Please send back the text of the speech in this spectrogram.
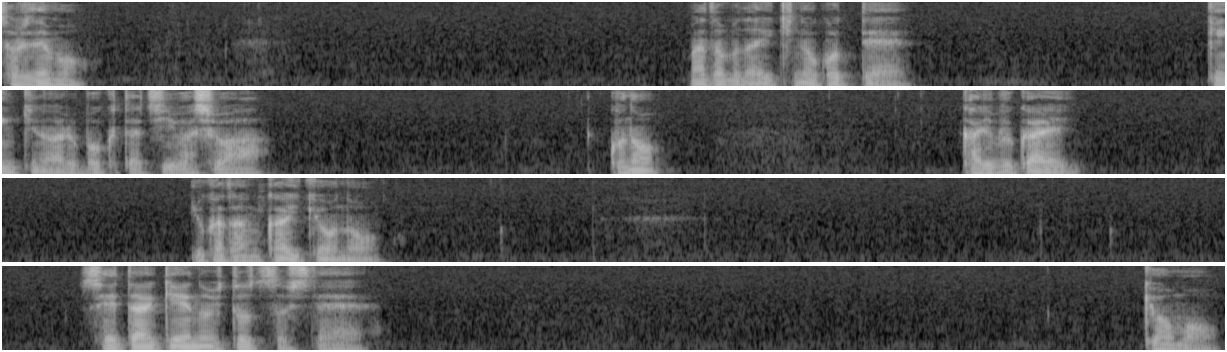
それでもまだまだ生き残って元気のある僕たちイワシはこのカリブ海ユカタン海峡の生態系の一つとして今日も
